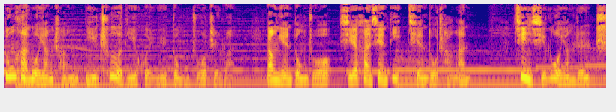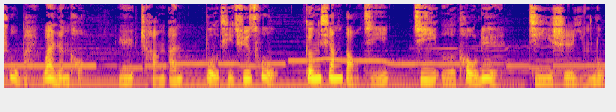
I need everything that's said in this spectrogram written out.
东汉洛阳城已彻底毁于董卓之乱。当年董卓携汉献帝迁都长安，尽袭洛阳人数百万人口，于长安不起驱卒，更相盗籍，积讹寇掠，积失营路，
